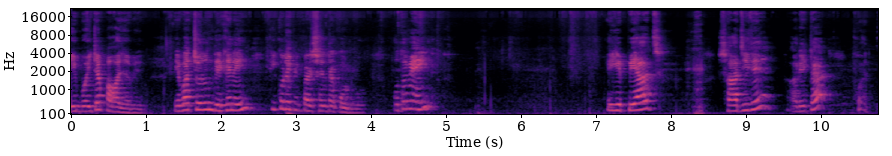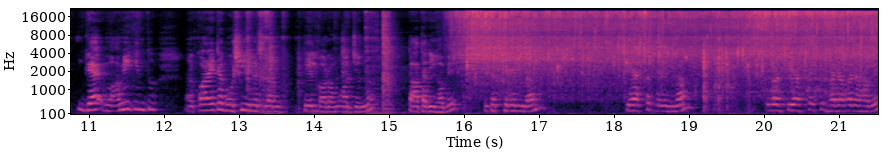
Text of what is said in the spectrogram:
এই বইটা পাওয়া যাবে। এবার চলুন দেখে নেই কী করে প্রিপারেশানটা করব। প্রথমেই এই যে পেঁয়াজ সাজিরে আর এটা আমি কিন্তু কড়াইটা বসিয়ে রেখেছিলাম তেল গরম হওয়ার জন্য, তাড়াতাড়ি হবে। এটা ছেড়ে দিলাম। পেঁয়াজটা ছেড়ে দিলাম। এবার পেঁয়াজটা একটু ভাজা ভাজা হবে।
